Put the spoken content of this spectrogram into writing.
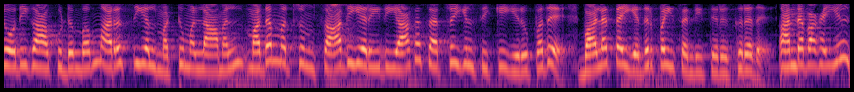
ஜோதிகா குடும்பம் அரசியல் மட்டுமல்லாமல் மதம் மற்றும் சாதிய ரீதியாக சர்ச்சையில் சிக்கி இருப்பது பலத்த எதிர்ப்பை சந்தித்திருக்கிறது. அந்த வகையில்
